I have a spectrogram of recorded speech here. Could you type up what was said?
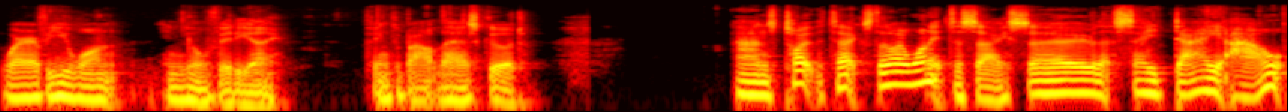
wherever you want in your video. Think about there's good. And type the text that I want it to say. So let's say day out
